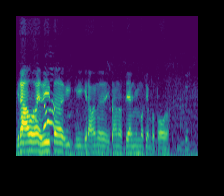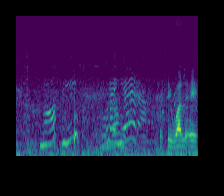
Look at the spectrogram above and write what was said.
grabo, edito y, y grabando y editando así al mismo tiempo todo. No, sí, por ayer. Pues igual eh,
